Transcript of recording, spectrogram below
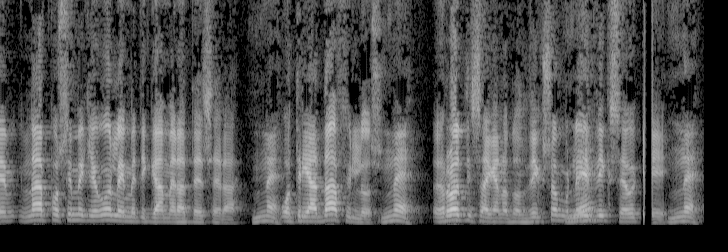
ε, Να, πώς είμαι και εγώ, λέει με την κάμερα 4. Ναι. Ο τριαντάφυλλος. Ναι. Ρώτησα για να τον δείξω, μου Ναι. λέει: Δείξε, οκ. Ναι.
